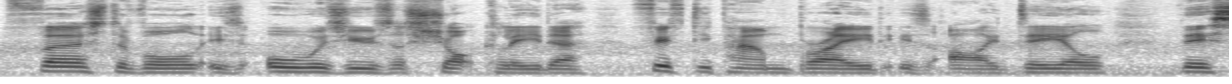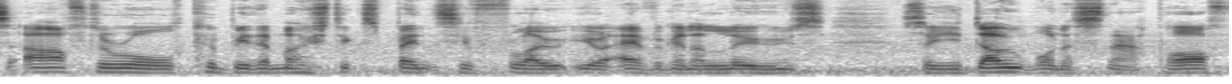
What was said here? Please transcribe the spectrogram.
First of all is always use a shock leader. 50 pound braid is ideal. This, after all, could be the most expensive float you're ever gonna lose, so you don't wanna snap off.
